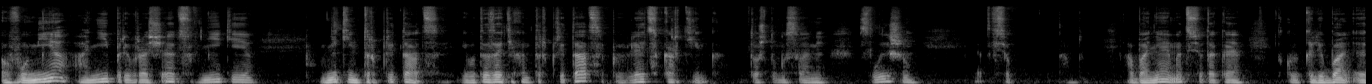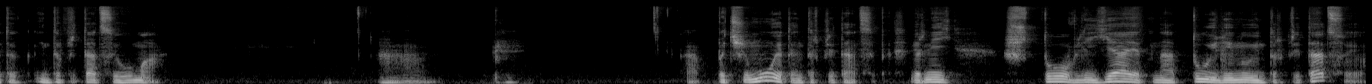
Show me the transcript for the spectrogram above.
в уме они превращаются в некие, некие интерпретации. И вот из этих интерпретаций появляется картинка. То, что мы с вами слышим, это все там, обоняем, это все такая, такое колебание, это интерпретация ума. А, а почему эта интерпретация? Вернее, что влияет на ту или иную интерпретацию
